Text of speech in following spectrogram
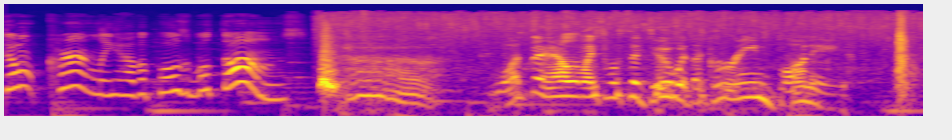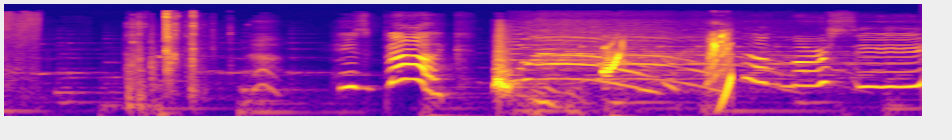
don't currently have opposable thumbs. what the hell am I supposed to do with a green bunny? He's back! have mercy!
